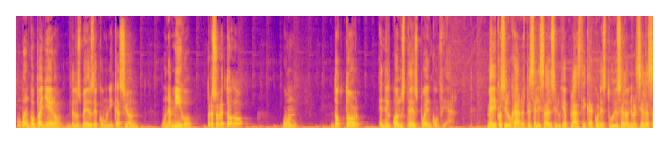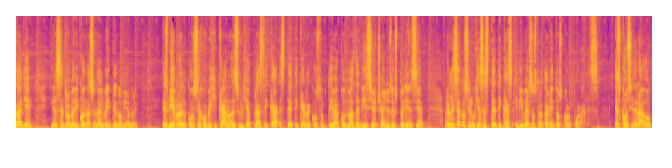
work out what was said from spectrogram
Un buen compañero de los medios de comunicación, un amigo, pero sobre todo un doctor en el cual ustedes pueden confiar. Médico cirujano especializado en cirugía plástica con estudios en la Universidad de La Salle y el Centro Médico Nacional 20 de noviembre. Es miembro del Consejo Mexicano de Cirugía Plástica, Estética y Reconstructiva con más de 18 años de experiencia realizando cirugías estéticas y diversos tratamientos corporales. Es considerado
